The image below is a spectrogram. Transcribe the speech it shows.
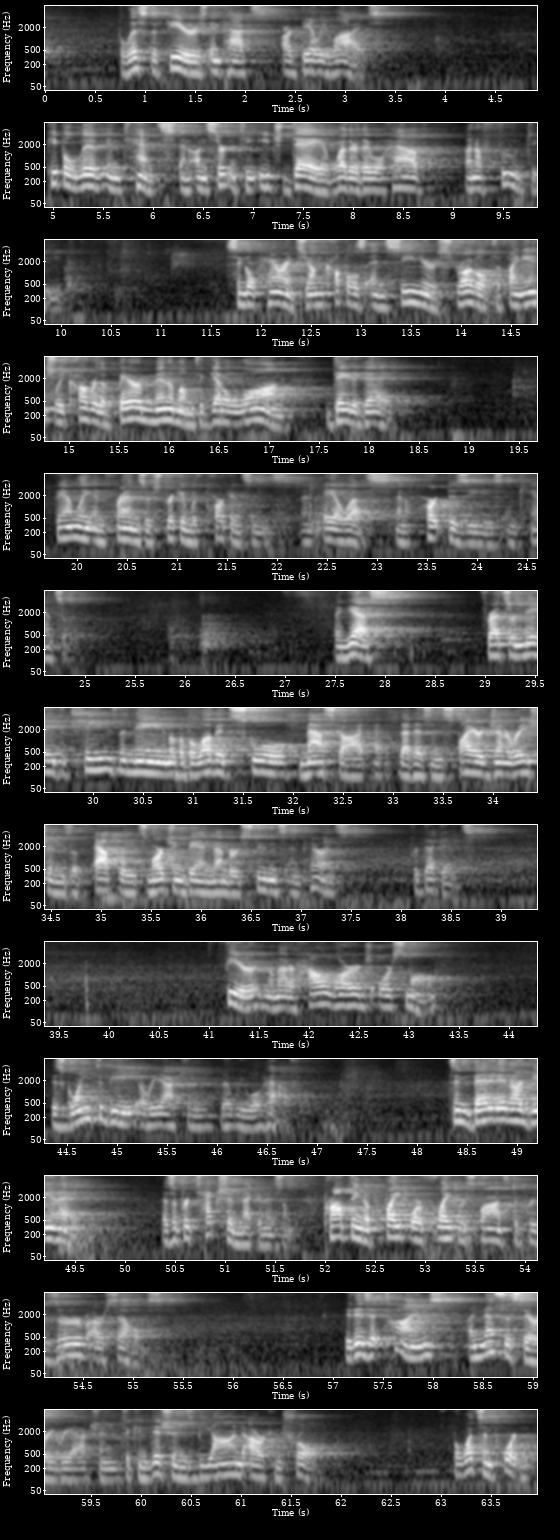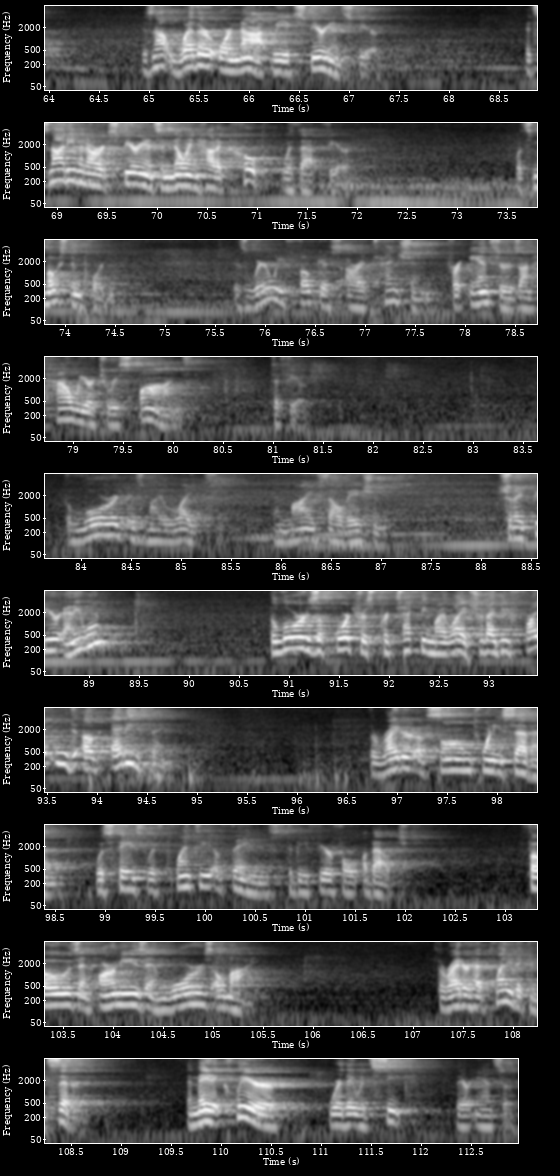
the list of fears impacts our daily lives. People live in tense and uncertainty each day of whether they will have enough food to eat. Single parents, young couples, and seniors struggle to financially cover the bare minimum to get along day to day. Family and friends are stricken with Parkinson's and ALS and heart disease and cancer. And yes, Threats are made to change the name of a beloved school mascot that has inspired generations of athletes, marching band members, students, and parents for decades. Fear, no matter how large or small, is going to be a reaction that we will have. It's embedded in our DNA as a protection mechanism, prompting a fight or flight response to preserve ourselves. It is at times a necessary reaction to conditions beyond our control. But what's important is not whether or not we experience fear. It's not even our experience in knowing how to cope with that fear. What's most important is where we focus our attention for answers on how we are to respond to fear. The Lord is my light and my salvation. Should I fear anyone? The Lord is a fortress protecting my life. Should I be frightened of anything? The writer of Psalm 27 was faced with plenty of things to be fearful about foes and armies and wars, oh my. The writer had plenty to consider and made it clear where they would seek their answer.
